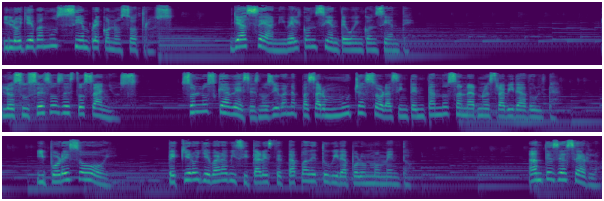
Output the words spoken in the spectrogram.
y lo llevamos siempre con nosotros, ya sea a nivel consciente o inconsciente. Los sucesos de estos años son los que a veces nos llevan a pasar muchas horas intentando sanar nuestra vida adulta. Y por eso hoy te quiero llevar a visitar esta etapa de tu vida por un momento. Antes de hacerlo,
